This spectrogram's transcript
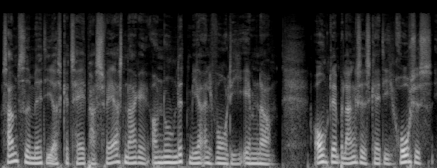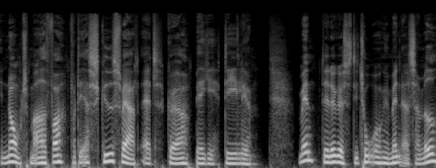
og samtidig med, at de også kan tage et par svære snakke om nogle lidt mere alvorlige emner. Og den balance skal de roses enormt meget for, for det er skidesvært at gøre begge dele. Men det lykkes de to unge mænd altså med,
